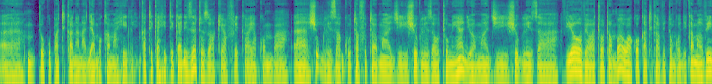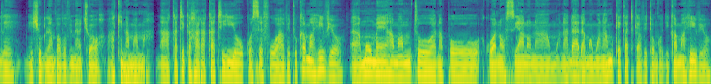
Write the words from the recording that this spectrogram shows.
uh, mtu kupatikana na jambo kama hili. Katika hitikadi zetu za Kiafrika, ya kwamba uh, shughuli za kutafuta maji, shughuli za utumiaji wa maji, shughuli za vyoo vya watoto ambao wako katika vitongoji kama vile ni shughuli ambavyo vimeachiwa akina mama, na katika harakati hiyo, ukosefu wa vitu kama hivyo, uh, mume ama mtu anapokuwa na uhusiano na mwanadada ama mwanamke katika vitongoji kama hivyo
